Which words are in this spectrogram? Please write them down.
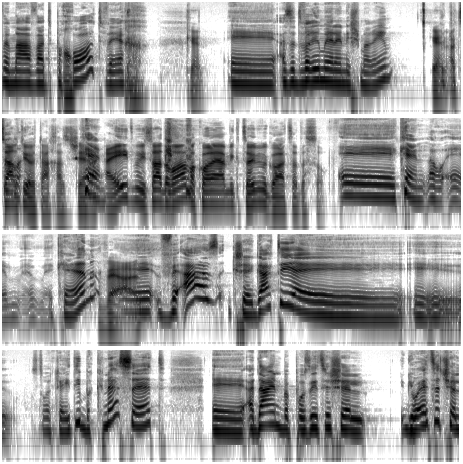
ומה עבד פחות, ואיך... אה, אז הדברים האלה נשמרים. כן, עצרתי אותך, אז כן. כשהיית במשרד רוה"מ, הכל היה מקצועי ומגוהץ עד הסוף. אה, כן, לא, אה, כן. ואז? ואז, כשהגעתי, זאת אומרת, כשהייתי בכנסת, עדיין בפוזיציה של יועצת של,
